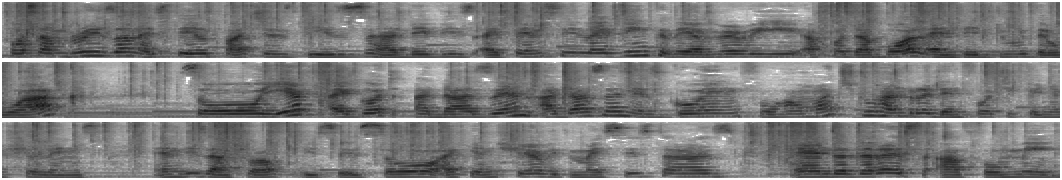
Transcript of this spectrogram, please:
For some reason i still purchase these uh, davies eye pencil. I think they are very affordable and they do the work so yep i got a dozen. A dozen is going for how much? 240 kenya shillings. And these are 12 pieces. So i can share with my sisters. And the rest are for me.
